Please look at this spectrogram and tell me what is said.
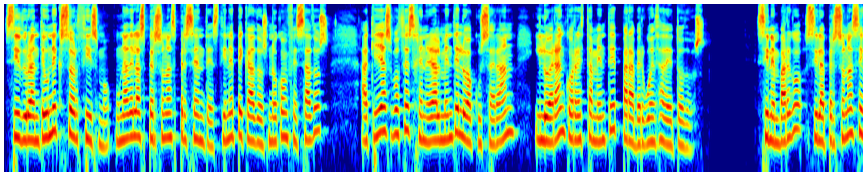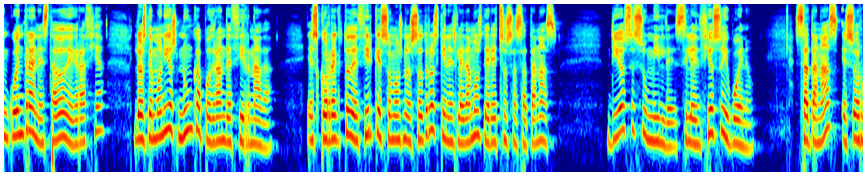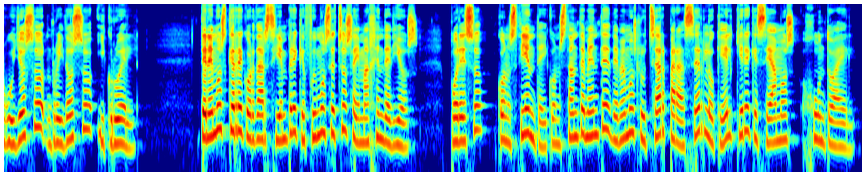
Si durante un exorcismo una de las personas presentes tiene pecados no confesados, aquellas voces generalmente lo acusarán y lo harán correctamente para vergüenza de todos. Sin embargo, si la persona se encuentra en estado de gracia, los demonios nunca podrán decir nada. Es correcto decir que somos nosotros quienes le damos derechos a Satanás. Dios es humilde, silencioso y bueno. Satanás es orgulloso, ruidoso y cruel. Tenemos que recordar siempre que fuimos hechos a imagen de Dios. Por eso, consciente y constantemente debemos luchar para ser lo que Él quiere que seamos junto a Él.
